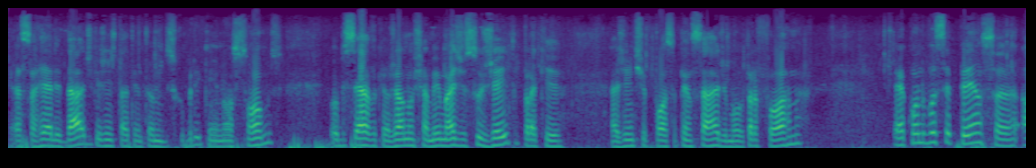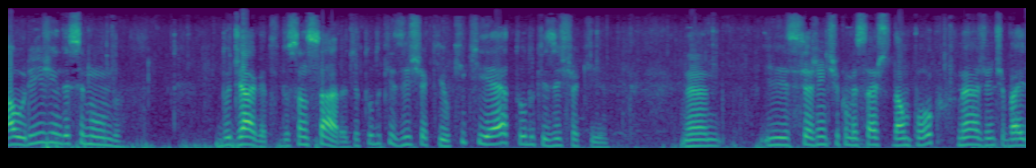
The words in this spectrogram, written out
essa realidade que a gente está tentando descobrir, quem nós somos, observa que eu já não chamei mais de sujeito para que a gente possa pensar de uma outra forma, é quando você pensa a origem desse mundo, do Jagat, do Sansara, de tudo que existe aqui. O que, que é tudo que existe aqui? Né? E se a gente começar a estudar um pouco, né, a gente vai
